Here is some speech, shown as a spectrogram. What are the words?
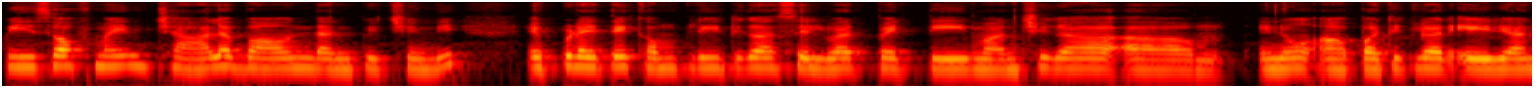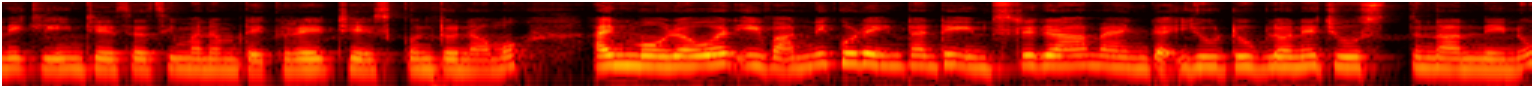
పీస్ ఆఫ్ మైండ్ చాలా బాగుంది అనిపించింది ఎప్పుడైతే కంప్లీట్‌గా సిల్వర్ పెట్టి మంచిగా యూనో ఆ పర్టికులర్ ఏరియాని క్లీన్ చేసేసి మనం డెకరేట్ చేసుకుంటున్నామో అండ్ మోర్ ఓవర్ ఇవన్నీ కూడా ఏంటంటే ఇన్‌స్టాగ్రామ్ అండ్ యూట్యూబ్‌లోనే చూస్తున్నాను నేను.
